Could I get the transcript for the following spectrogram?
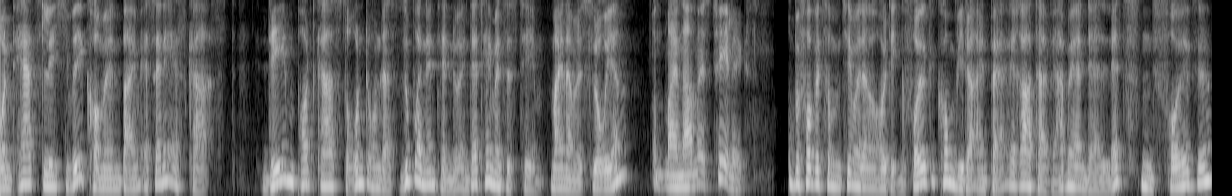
Und herzlich willkommen beim SNES Cast, dem Podcast rund um das Super Nintendo Entertainment System. Mein Name ist Florian. Und mein Name ist Felix. Und bevor wir zum Thema der heutigen Folge kommen, wieder ein paar Errata. Wir haben ja in der letzten Folge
